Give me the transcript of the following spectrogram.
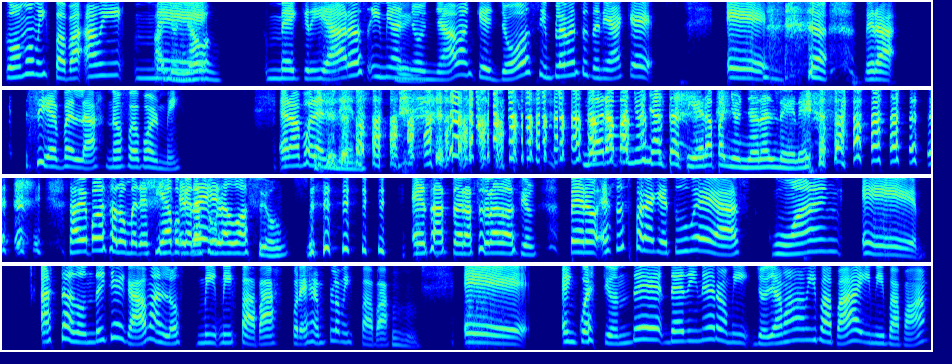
cómo mis papás a mí me, Añoñaban. me criaron y me Sí. añoñaban, que yo simplemente tenía que, eh, mira, sí, es verdad, no fue por mí. Era por el nene. No era para ñoñarte a ti, era para ñoñar al nene. Está bien porque se lo merecía porque era su graduación. Exacto, era su graduación. Pero eso es para que tú veas cuán, eh, hasta dónde llegaban los, mi- mis papás, por ejemplo, mis papás. Eh, en cuestión de, de dinero, mi, yo llamaba a mi papá y mi papá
